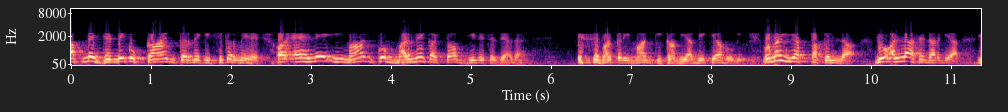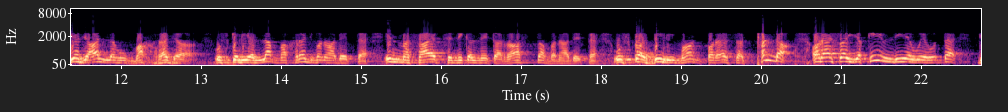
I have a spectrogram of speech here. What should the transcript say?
اپنے جھنڈے کو قائم کرنے کی فکر میں ہے اور اہل ایمان کو مرنے کا شوق جینے سے زیادہ ہے۔ اس سے بڑھ کر ایمان کی کامیابی کیا ہوگی؟ وہ میں اللہ جو اللہ سے ڈر گیا یا جال مخرجا، اس کے لیے اللہ مخرج بنا دیتا ہے، ان مسائب سے نکلنے کا راستہ بنا دیتا ہے۔ اس کا دل ایمان پر ایسا ٹھنڈا اور ایسا یقین لیے ہوئے ہوتا ہے کہ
